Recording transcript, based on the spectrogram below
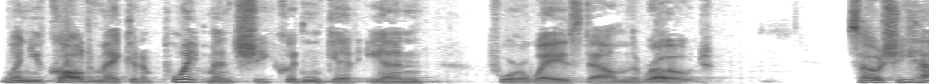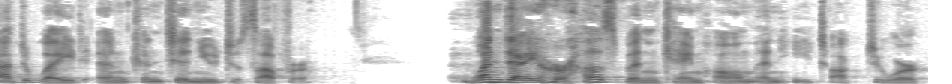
when you call to make an appointment, she couldn't get in four ways down the road. So she had to wait and continue to suffer. One day her husband came home and he talked to her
